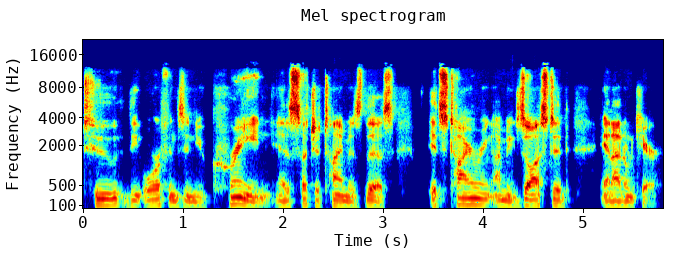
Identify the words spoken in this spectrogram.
to the orphans in Ukraine at such a time as this. It's tiring. I'm exhausted, and I don't care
